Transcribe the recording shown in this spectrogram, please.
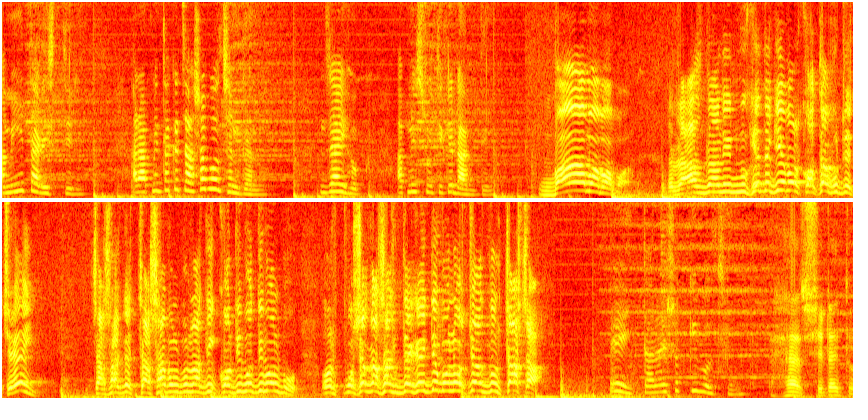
আমিই তার স্ত্রী। আর আপনি তাকে চাষা বলছেন কেন? যাই হোক আপনি শ্রুতিকে ডাক দিন। বাবা বাবা রাজধানীর মুখে দেখি আবার কথা ফুটেছে। এই চাষাকে চাষা বলব নাকি কটিপতি বলব? ওর পোশাক আশাক দেখেই তো মনে হচ্ছে একদম চাষা। এই তারা এসব কি বলছেন? হ্যাঁ সেটাই তো।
